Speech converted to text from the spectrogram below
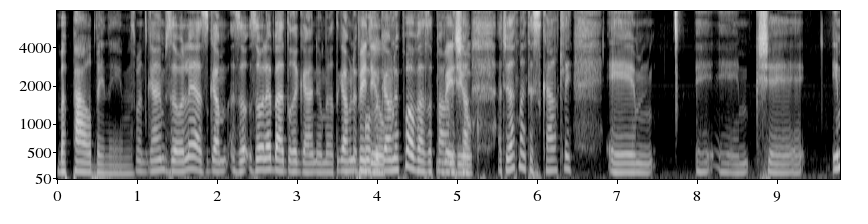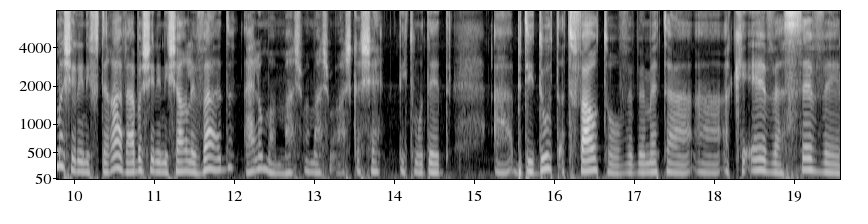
בפער ביניהם. זאת אומרת, גם אם זה עולה, אז גם, זה, זה עולה בהדרגה, אני אומרת, גם לפה בדיוק. וגם לפה, ואז הפער נשאר. את יודעת מה את הזכרת לי? אה, אה, כשאימא שלי נפטרה ואבא שלי נשאר לבד, היה לו ממש ממש ממש קשה להתמודד. הבדידות עטפה אותו, ובאמת הכאב והסבל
